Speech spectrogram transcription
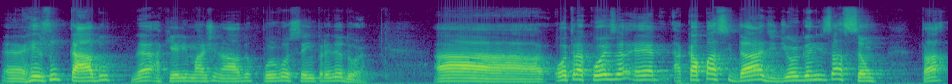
é, resultado, né, aquele imaginado por você empreendedor. A outra coisa é a capacidade de organização, tá?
